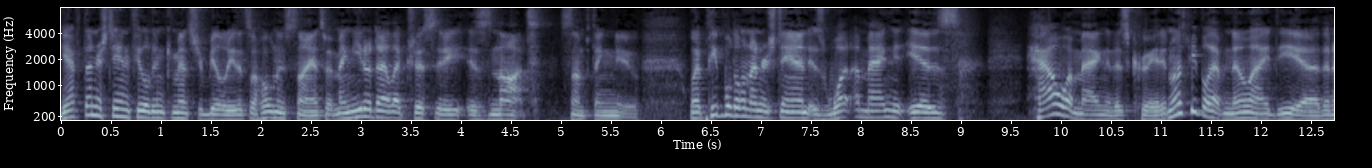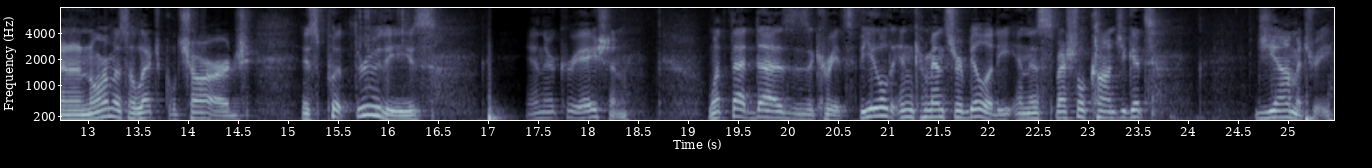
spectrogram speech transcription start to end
You have to understand field incommensurability, that's a whole new science, but magnetodielectricity is not something new. What people don't understand is what a magnet is, how a magnet is created. Most people have no idea that an enormous electrical charge is put through these in their creation. What that does is it creates field incommensurability in this special conjugate geometry.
